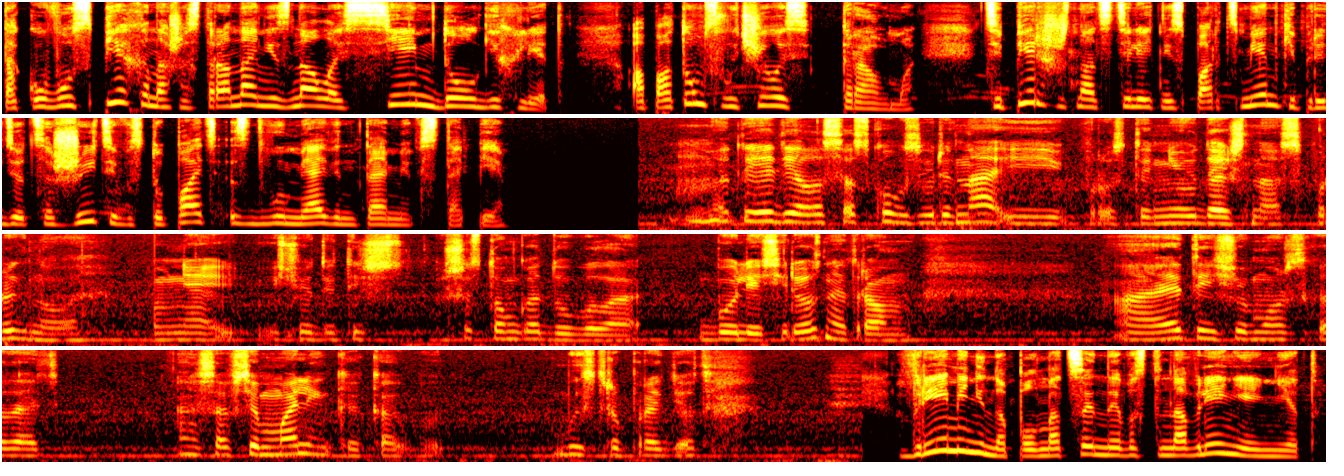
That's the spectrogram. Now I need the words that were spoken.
Такого успеха наша страна не знала 7 долгих лет. А потом случилась травма. Теперь 16-летней спортсменке придется жить и выступать с двумя винтами в стопе. Ну, это я делала соскок с и просто неудачно спрыгнула. У меня еще в 2006 году была более серьезная травма. А это еще, можно сказать, совсем маленькая, как бы быстро пройдет. Времени на полноценное восстановление нет.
